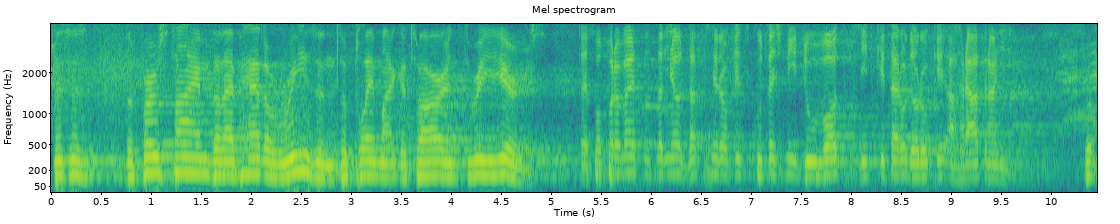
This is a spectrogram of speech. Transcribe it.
This is the first time that I've had a reason to play my guitar in three years. To je poprvé, co jsem měl za tři roky skutečný důvod vzít kytaru do ruky a hrát na ní. So,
